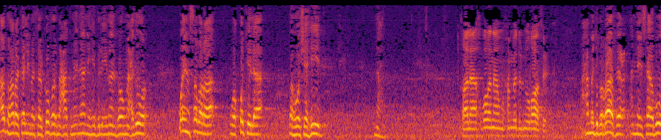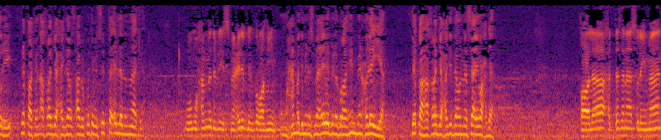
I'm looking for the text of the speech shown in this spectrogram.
أظهر كلمة الكفر مع اطمئنانه في الإيمان فهو معذور. وإن صبر وقتل فهو شهيد. نعم. قال أخبرنا محمد بن رافع. محمد بن رافع النيسابوري ثقة أخرج حديث أصحاب الكتب الستة إلا من ماجه. ومحمد بن إسماعيل بن إبراهيم. ومحمد بن إسماعيل بن إبراهيم بن علية ثقة أخرج حديثه النسائي وحده. قال حدثنا سليمان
